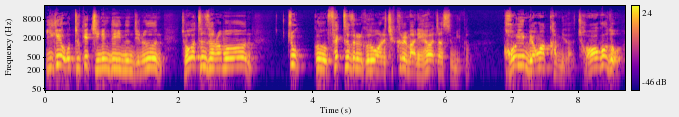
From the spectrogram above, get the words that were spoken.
이게 어떻게 진행돼 있는지는 저 같은 사람은 쭉 그 팩트들을 그동안에 체크를 많이 해왔지 않습니까? 거의 명확합니다. 적어도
